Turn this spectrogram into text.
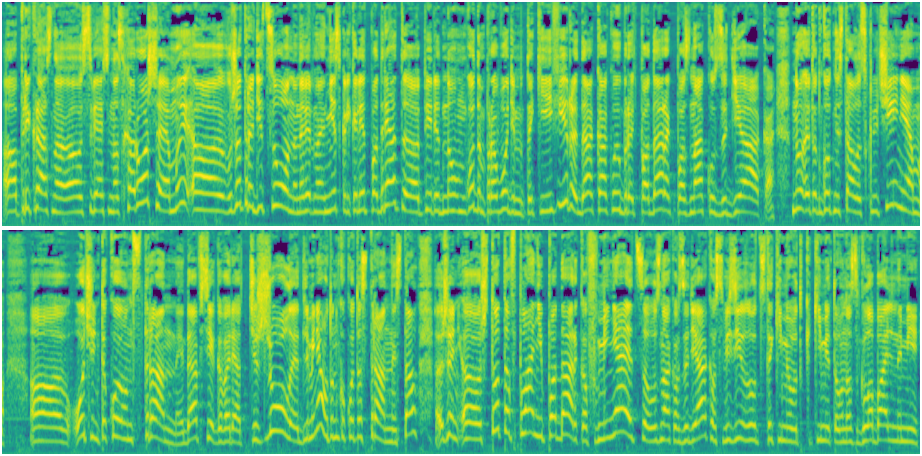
А, прекрасно, а, связь у нас хорошая. Мы а, уже традиционно, наверное, несколько лет подряд а, перед Новым годом проводим такие эфиры, да, как выбрать подарок по знаку зодиака. Но этот год не стал исключением. А, очень такой он странный, да, все говорят тяжелый. Для меня вот он какой-то странный стал. Жень, а, что-то в плане подарков меняется у знаков зодиака в связи вот с такими вот какими-то у нас глобальными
